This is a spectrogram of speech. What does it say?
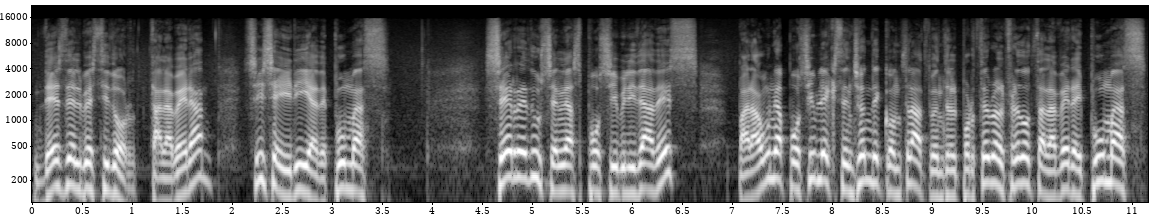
Desde el vestidor, Talavera sí se iría de Pumas. Se reducen las posibilidades para una posible extensión de contrato entre el portero Alfredo Talavera y Pumas,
